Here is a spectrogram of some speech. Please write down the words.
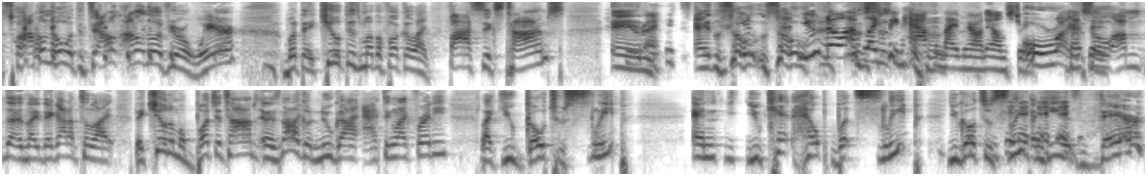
so I don't know what to tell. I don't know if you're aware, but they killed this motherfucker like five, six times, and right. and so so You know I've like so- seen half a Nightmare on Elm Street. All right, That's so it. I'm like they got up to like they killed him a bunch of times, and it's not like a new guy acting like Freddy. Like you go to sleep, and you can't help but sleep. You go to sleep, and he is there.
